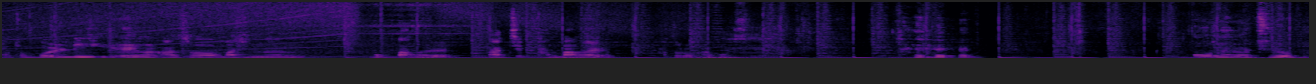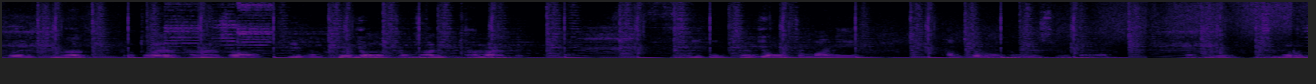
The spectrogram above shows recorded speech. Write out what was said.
어, 좀 멀리 여행을 가서 맛있는 먹방을 맛집 탐방을 하도록 하고 있습니다. 오늘의 주요 포인트는 오토바이를 타면서 이분 풍경을 좀 많이 담아야 돼. 어, 이분 풍경을 좀 많이 담도록 해보겠습니다. 아, 근데 모르니?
